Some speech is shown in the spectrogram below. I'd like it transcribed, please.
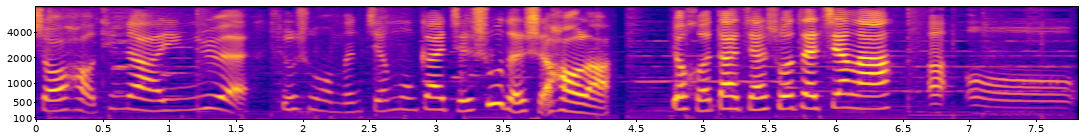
首好听的音乐，就是我们节目该结束的时候了，要和大家说再见啦！啊哦，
